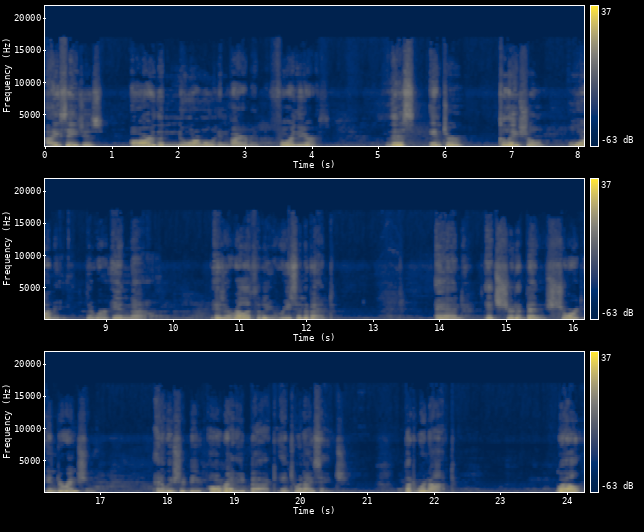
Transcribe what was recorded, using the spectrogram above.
Ice ages are the normal environment for the Earth. This interglacial warming that we're in now is a relatively recent event, and it should have been short in duration, and we should be already back into an ice age but we're not. Well,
